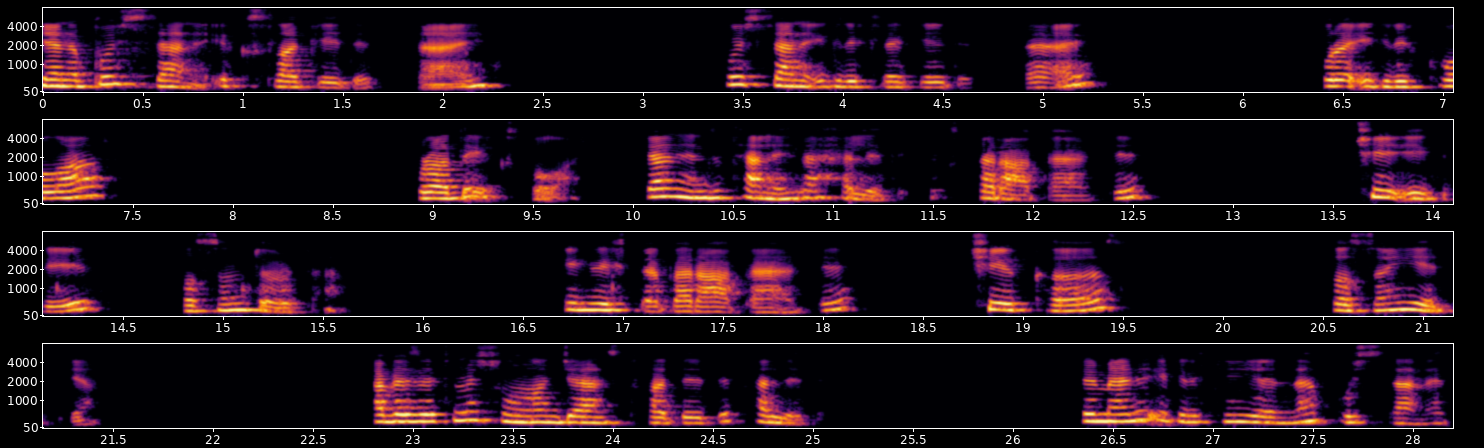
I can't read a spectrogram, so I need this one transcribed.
yəni bu hissəni x-la qeyd etsək, bu hissəni y-lə qeyd etsək, bura y olar, burada x olar. Gəlin indi tənliklə həll edək. x bərabərdir 2y qılsın 4-ə. Y də bərabərdir. 2 qız qılsın 7-yə. Əvəz etmə üsulundan gəlin istifadə edib həll edək. Deməli, y-in yerinə bu hissəni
